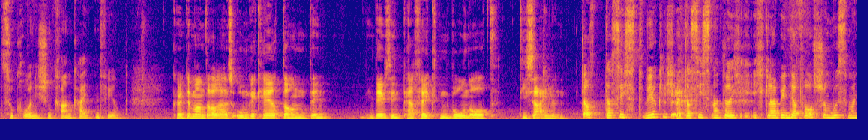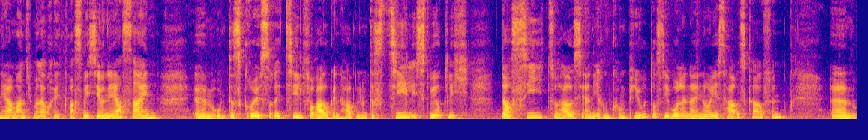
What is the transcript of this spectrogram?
zu chronischen Krankheiten führt. Könnte man daraus umgekehrt dann den in dem Sinn perfekten Wohnort designen? Das, das, ist wirklich, das ist natürlich, ich glaube, in der Forschung muss man ja manchmal auch etwas visionär sein ähm, und das größere Ziel vor Augen haben. Und das Ziel ist wirklich, dass Sie zu Hause an Ihrem Computer, Sie wollen ein neues Haus kaufen, ähm,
